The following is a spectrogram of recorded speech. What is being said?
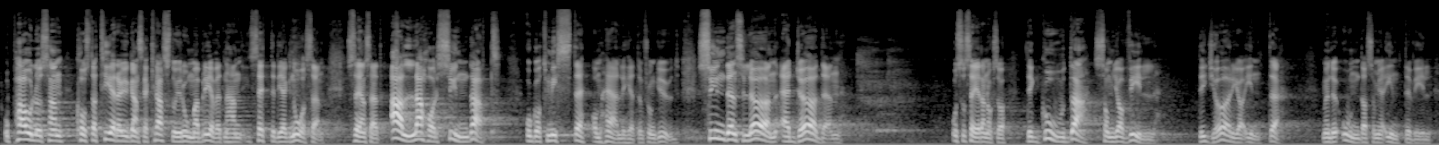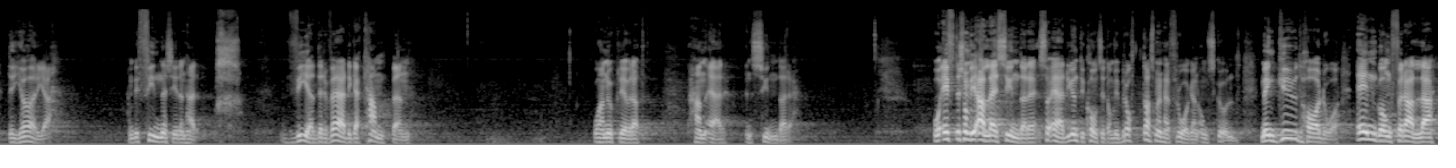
Och Paulus han konstaterar ju ganska krasst i Romarbrevet när han sätter diagnosen, så säger han så här att alla har syndat och gått miste om härligheten från Gud. Syndens lön är döden. Och så säger han också, det goda som jag vill, det gör jag inte. Men det onda som jag inte vill, det gör jag. Han befinner sig i den här vedervärdiga kampen. Och han upplever att han är en syndare. Och eftersom vi alla är syndare så är det ju inte konstigt om vi brottas med den här frågan om skuld. Men Gud har då en gång för alla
